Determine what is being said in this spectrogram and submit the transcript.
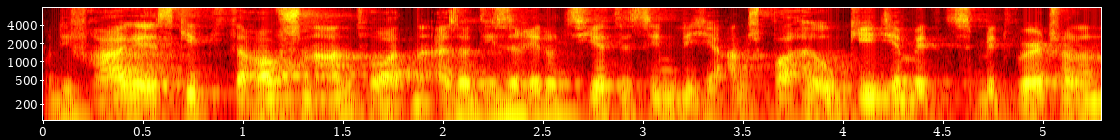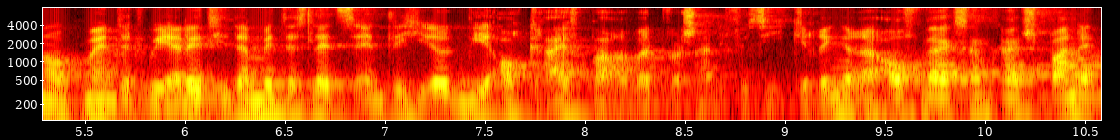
Und die Frage ist, gibt es darauf schon Antworten? Also diese reduzierte sinnliche Ansprache umgeht ja mit, mit Virtual und Augmented Reality, damit es letztendlich irgendwie auch greifbarer wird, wahrscheinlich für Sie. Geringere Aufmerksamkeitsspanne,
